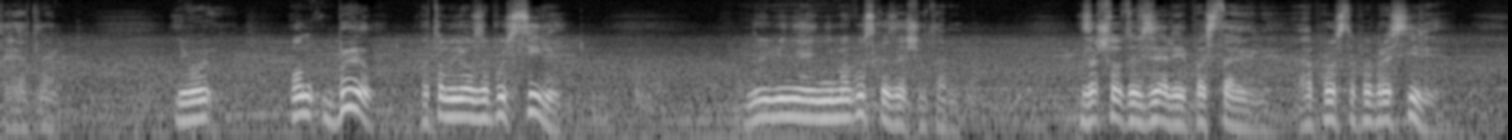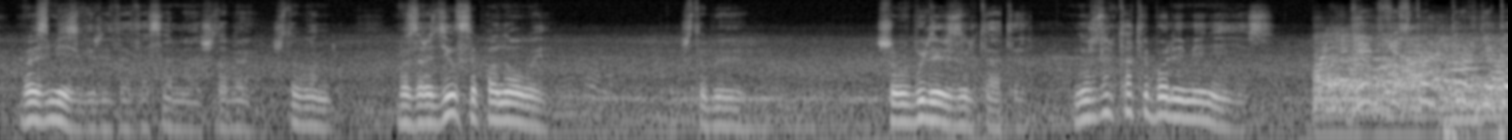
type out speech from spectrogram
триатлон. Его, он был, потом его запустили. Ну и меня не могу сказать, что там за что-то взяли и поставили, а просто попросили. Возьмись, говорит, это самое, чтобы, чтобы он возродился по новой, чтобы, чтобы были результаты. Но результаты более-менее есть. День физкультурника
